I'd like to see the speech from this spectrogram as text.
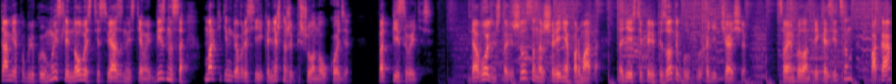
Там я публикую мысли, новости, связанные с темой бизнеса, маркетинга в России и, конечно же, пишу о ноу-коде. Подписывайтесь. Доволен, что решился на расширение формата. Надеюсь, теперь эпизоды будут выходить чаще. С вами был Андрей Казицын. Пока!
